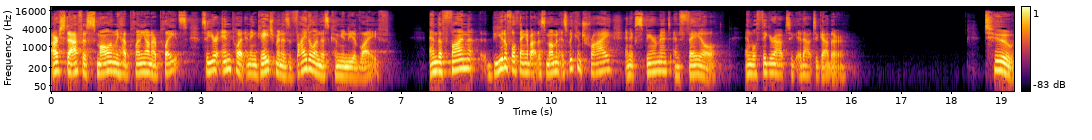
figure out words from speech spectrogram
Our staff is small and we have plenty on our plates, so your input and engagement is vital in this community of life. And the fun, beautiful thing about this moment is we can try and experiment and fail, and we'll figure out it out together. Two,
